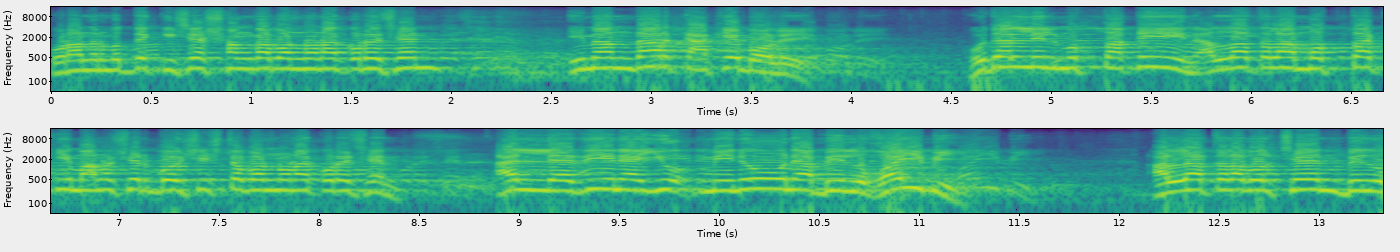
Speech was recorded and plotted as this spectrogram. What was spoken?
কোরআনের মধ্যে কিসের সংজ্ঞা বর্ণনা করেছেন? ইমানদার কাকে বলে? হুদাল্লিল মুত্তাকিন। আল্লাহ তালা মুত্তাকি মানুষের বৈশিষ্ট্য বর্ণনা করেছেন। আল্লাহ বলছেন, বিল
